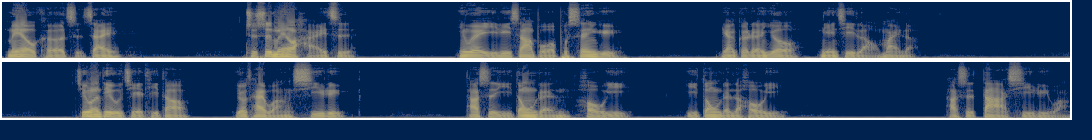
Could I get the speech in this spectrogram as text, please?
没有可指摘，只是没有孩子，因为以利沙伯不生育，两个人又年纪老迈了。经文第五节提到犹太王希律，他是以东人后裔，以东人的后裔，他是大希律王。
